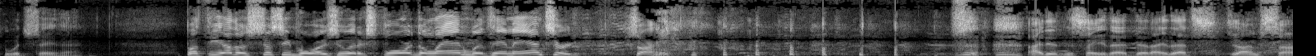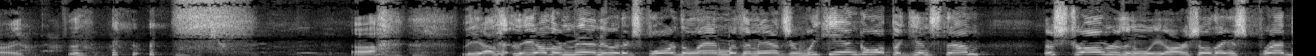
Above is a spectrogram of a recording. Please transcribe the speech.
who would say that. But the other sissy boys who had explored the land with him answered. Sorry. I didn't say that, did I? That's, I'm sorry. Uh, the, other, the other men who had explored the land with him answered, We can't go up against them. They're stronger than we are. So they spread,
